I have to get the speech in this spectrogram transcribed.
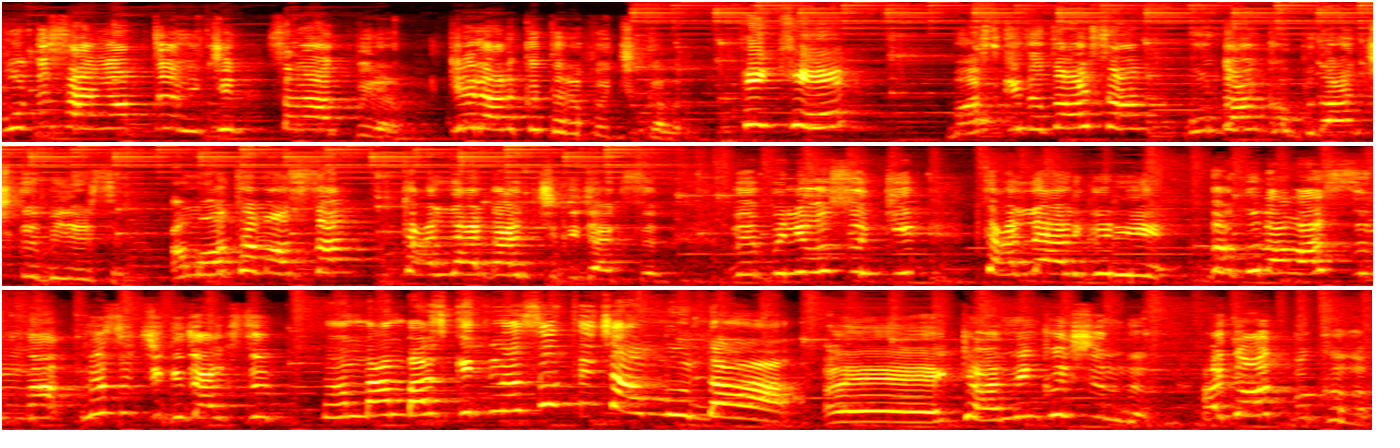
Burada sen yaptığın için sana hak veriyorum. Gel arka tarafa çıkalım. Peki. Basket atarsan buradan kapıdan çıkabilirsin. Ama atamazsan tellerden çıkacaksın. Ve biliyorsun ki teller gri. Dokunamazsın da. Nasıl çıkacaksın? Lan ben basketi nasıl atacağım burada? Eee kendin kaşındın. Hadi at bakalım.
